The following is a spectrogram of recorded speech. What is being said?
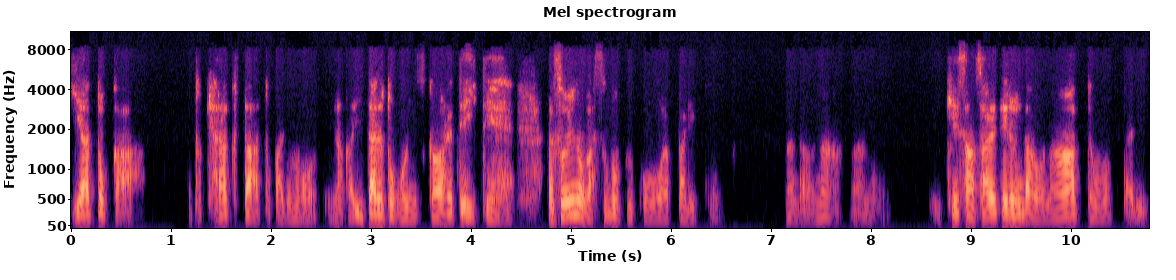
ギアとか、キャラクターとかにも、なんか至るところに使われていて、そういうのがすごくこう、やっぱりこう、なんだろうな、あの、計算されてるんだろうなって思ったり、やっ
